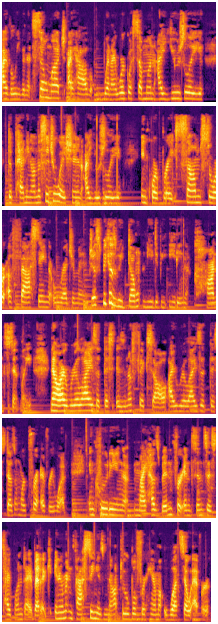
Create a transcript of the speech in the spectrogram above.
I believe in it so much. I have, when I work with someone, I usually, depending on the situation, I usually incorporate some sort of fasting regimen just because we don't need to be eating constantly. Now, I realize that this isn't a fix all. I realize that this doesn't work for everyone, including my husband, for instance, is type 1 diabetic. Intermittent fasting is not doable for him whatsoever.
